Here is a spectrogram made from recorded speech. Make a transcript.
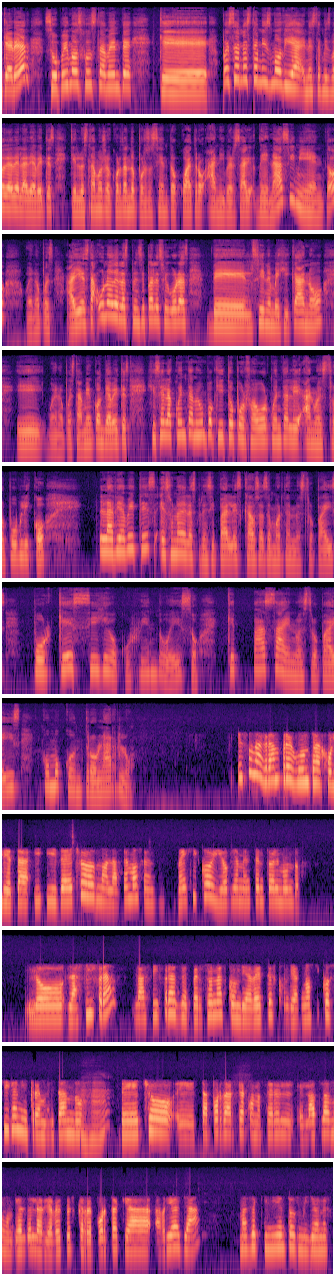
querer, supimos justamente que, pues en este mismo día, en este mismo día de la diabetes, que lo estamos recordando por su 104 aniversario de nacimiento, bueno, pues ahí está una de las principales figuras del cine mexicano y, bueno, pues también con diabetes. Gisela, cuéntame un poquito, por favor, cuéntale a nuestro público. La diabetes es una de las principales causas de muerte en nuestro país. ¿Por qué sigue ocurriendo eso? Pasa en nuestro país? ¿Cómo controlarlo? Es una gran pregunta, Julieta, y, y de hecho nos la hacemos en México y obviamente en todo el mundo. Lo, las cifras, las cifras de personas con diabetes, con diagnóstico, siguen incrementando. De hecho, eh, está por darse a conocer el, el, Atlas Mundial de la Diabetes que reporta que habría ya más de 500 millones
